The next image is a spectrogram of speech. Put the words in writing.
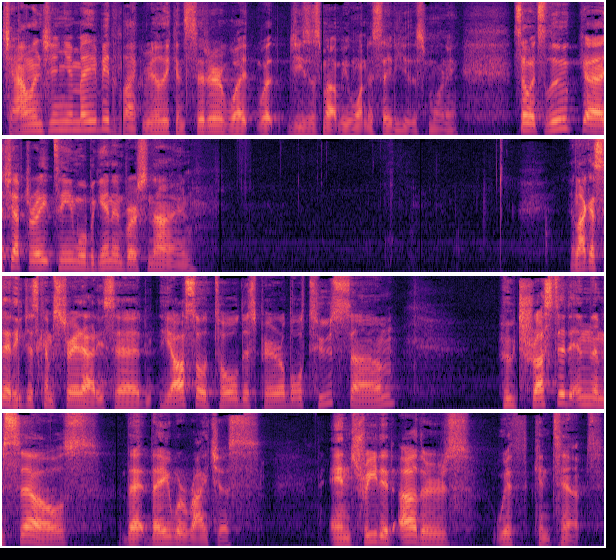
challenging you maybe to like really consider what, what Jesus might be wanting to say to you this morning. So it's Luke uh, chapter 18. We'll begin in verse 9. And like I said, he just comes straight out. He said, He also told this parable to some who trusted in themselves that they were righteous and treated others with contempt.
